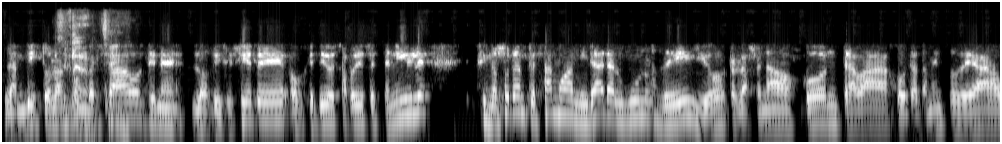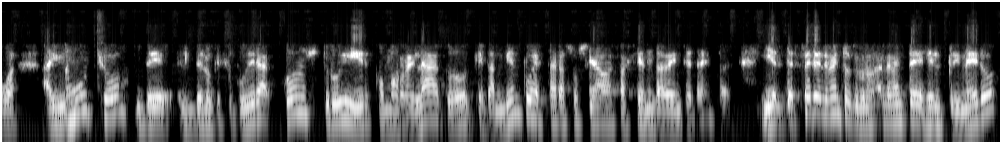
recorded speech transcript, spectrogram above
la han visto, lo han sí, claro, conversado, sí. tiene los 17 Objetivos de Desarrollo Sostenible si nosotros empezamos a mirar algunos de ellos relacionados con trabajo, tratamiento de agua, hay mucho de, lo que se pudiera construir como relato que también puede estar asociado a esa Agenda 2030. Y el tercer elemento, que probablemente es el primero,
